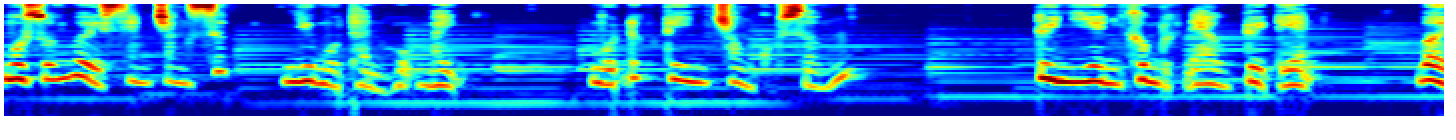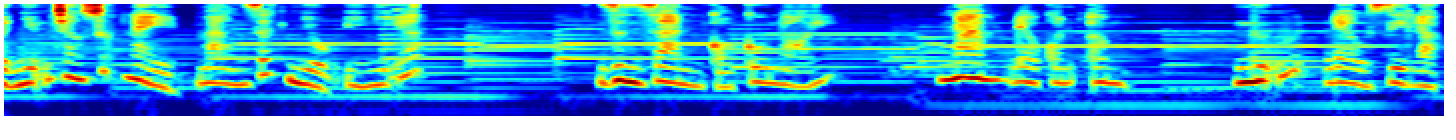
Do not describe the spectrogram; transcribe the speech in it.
một số người xem trang sức như một thần hộ mệnh, một đức tin trong cuộc sống. Tuy nhiên không được đeo tùy tiện, bởi những trang sức này mang rất nhiều ý nghĩa. Dân gian có câu nói, nam đeo quan âm, nữ đeo di lặc.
